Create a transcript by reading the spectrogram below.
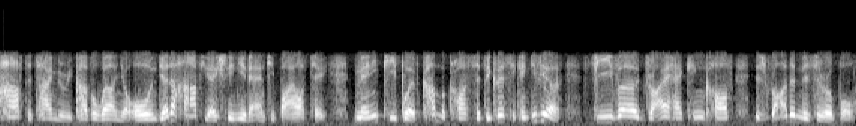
half the time you recover well on your own. The other half, you actually need an antibiotic. Many people have come across it because it can give you a fever, dry hacking cough. is rather miserable.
